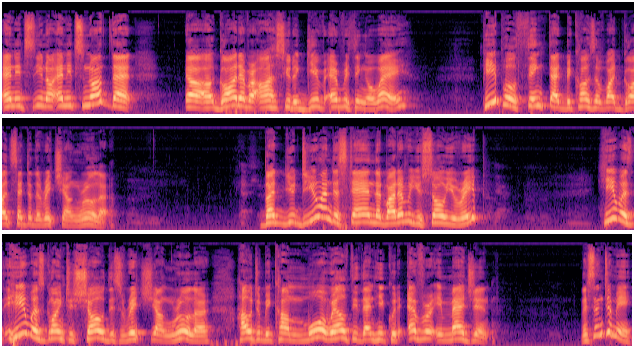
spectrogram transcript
And it's, you know, and it's not that uh, God ever asks you to give everything away. People think that because of what God said to the rich young ruler. But you, do you understand that whatever you sow, you reap? He was, he was going to show this rich young ruler how to become more wealthy than he could ever imagine. Listen to me.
